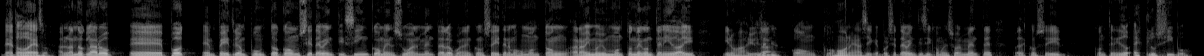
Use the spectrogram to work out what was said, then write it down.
de todo eso. Hablando claro, eh, pod en patreon.com, 725 mensualmente lo pueden conseguir. Tenemos un montón, ahora mismo hay un montón de contenido ahí y nos ayuda con cojones. Así que por 725 mensualmente puedes conseguir contenido exclusivo.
